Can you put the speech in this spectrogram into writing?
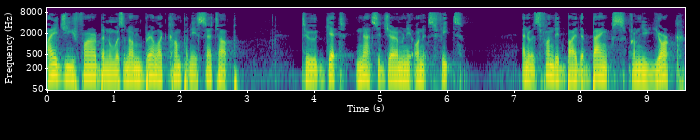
IG Farben was an umbrella company set up to get Nazi Germany on its feet. And it was funded by the banks from New York.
